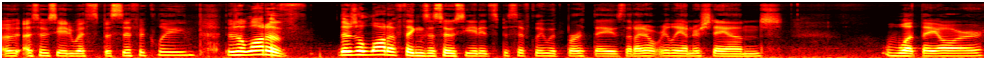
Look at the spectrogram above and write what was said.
uh, associated with specifically. There's a lot of there's a lot of things associated specifically with birthdays that I don't really understand what they are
